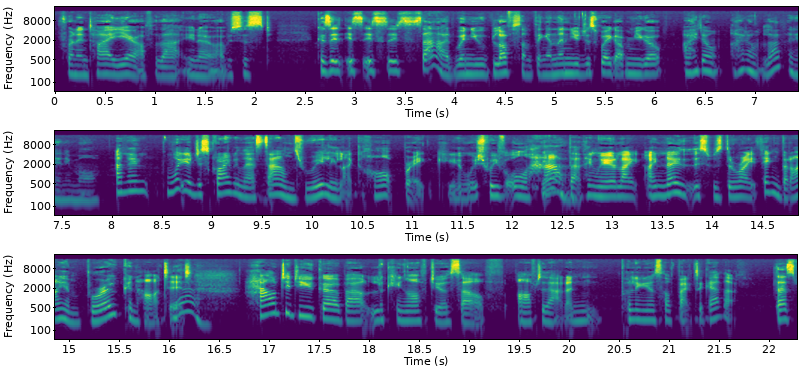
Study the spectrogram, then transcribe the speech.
for an entire year after that. You know, I was just because it, it's it's it's sad when you love something and then you just wake up and you go, I don't I don't love it anymore. and then what you're describing there sounds really like heartbreak you know which we've all had Yeah. that thing where you're like i know that this was the right thing but i am brokenhearted Yeah. How did you go about looking after yourself after that and pulling yourself back together that's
